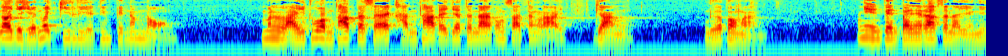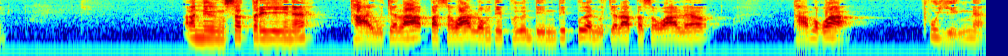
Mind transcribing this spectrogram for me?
เราจะเห็นว่ากิเลสนี่เป็นน้ำหนอง มันไหลท่วมทับกระแสขันธาตุายตนาของสัตว์ทั้งหลาย อย่างเหลือประมาณ นี่เป็นไปในลักษณะอย่างนี้ อันหนึ่งสตรีนะถ่ายอุจจาระปัสสาวะลงที่พื้นดินที่เปื้อนอุจจาระปัสสาวะแล้ว ถามบอกว่าผู้หญิงเนี่ย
